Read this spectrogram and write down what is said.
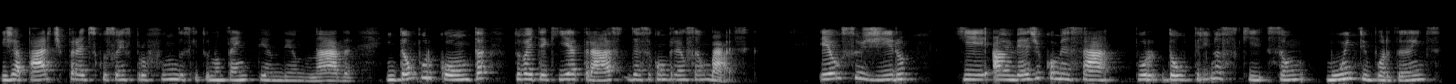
e já parte para discussões profundas que tu não está entendendo nada, então por conta tu vai ter que ir atrás dessa compreensão básica. Eu sugiro que ao invés de começar por doutrinas que são muito importantes,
